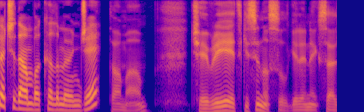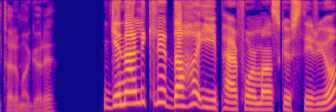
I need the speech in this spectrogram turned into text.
açıdan bakalım önce. Tamam. Çevreye etkisi nasıl geleneksel tarıma göre? Genellikle daha iyi performans gösteriyor.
